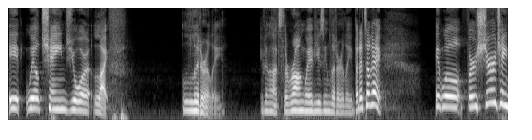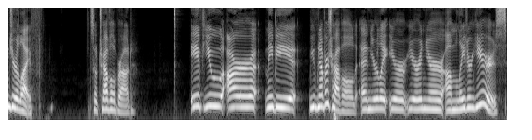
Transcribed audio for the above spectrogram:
It will change your life. Literally. Even though that's the wrong way of using literally, but it's okay. It will for sure change your life. So travel abroad. If you are maybe you've never traveled and you're late you're you're in your um later years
